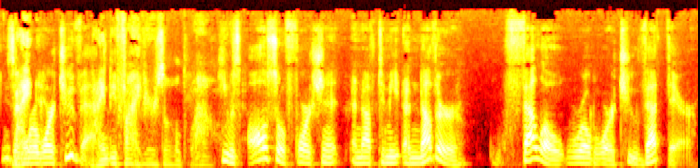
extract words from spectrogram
He's a Nine- World War II vet. 95 years old. Wow. He was also fortunate enough to meet another fellow World War II vet there.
